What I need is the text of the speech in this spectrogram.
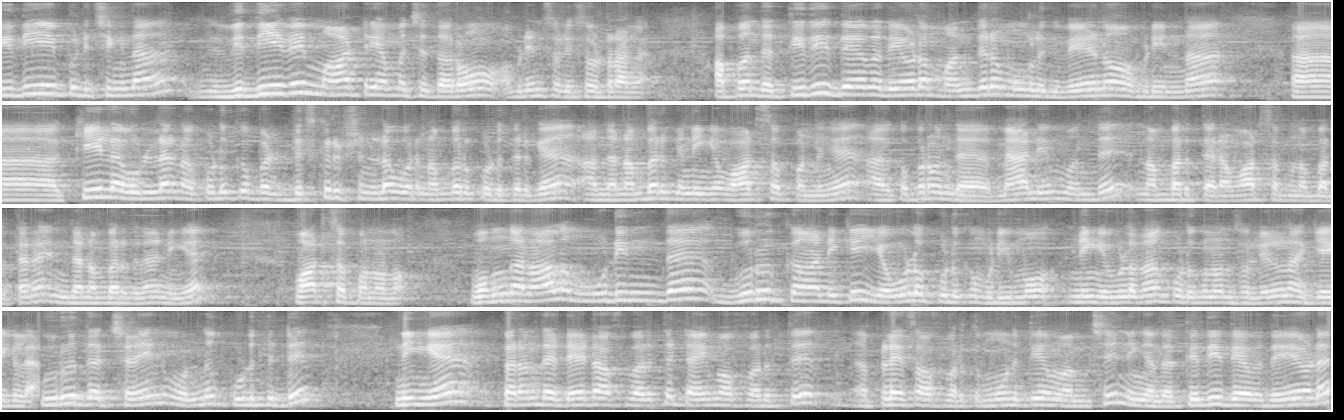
திதியை பிடிச்சிங்கன்னா விதியவே மாற்றி அமைச்சு தரும் அப்படின்னு சொல்லி சொல்கிறாங்க அப்போ இந்த திதி தேவதையோட மந்திரம் உங்களுக்கு வேணும் அப்படின்னா கீழே உள்ள நான் கொடுக்கப்பட்ட டிஸ்கிரிப்ஷனில் ஒரு நம்பர் கொடுத்துருக்கேன். அந்த நம்பருக்கு நீங்கள் வாட்ஸ்அப் பண்ணுங்கள் அதுக்கப்புறம் இந்த மேலேயும் வந்து நம்பர் தரேன். வாட்ஸ்அப் நம்பர் தரேன். இந்த நம்பருக்கு தான் நீங்கள் வாட்ஸ்அப் பண்ணணும். உங்களால் முடிந்த குரு காணிக்கை எவ்வளோ கொடுக்க முடியுமோ நீங்கள் இவ்வளோ தான் கொடுக்கணும்னு சொல்லி நான் கேட்கல குரு தட்சணைன்னு ஒன்று கொடுத்துட்டு நீங்கள் பிறந்த date of birth time of birth place of birth மூணுத்தையும் அமைச்சு நீங்கள் அந்த திதி தேவதையோட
